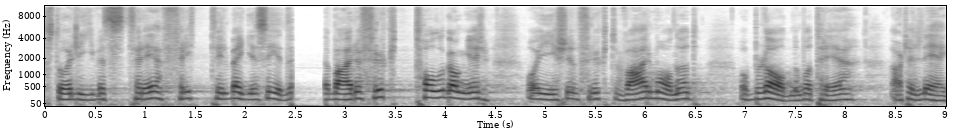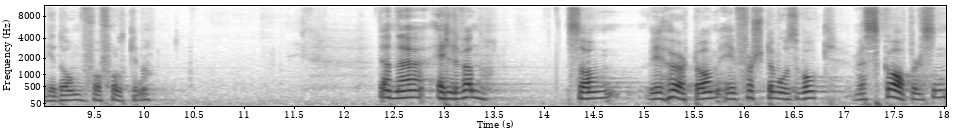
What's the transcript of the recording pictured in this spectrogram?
står livets tre fritt til begge sider. Det bærer frukt tolv ganger og gir sin frukt hver måned, og bladene på treet er til legedom for folkene. Denne elven som vi hørte om i første Mosebok, ved skapelsen,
